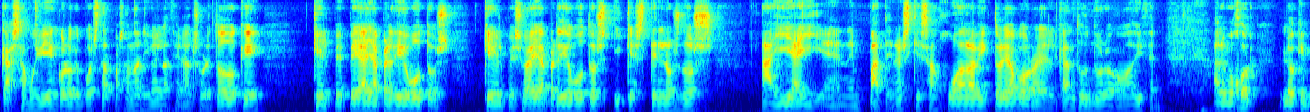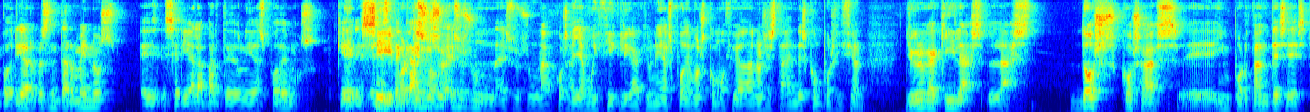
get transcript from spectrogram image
casa muy bien con lo que puede estar pasando a nivel nacional, sobre todo que, que el PP haya perdido votos, que el PSOE haya perdido votos y que estén los dos ahí, ahí, en empate, ¿no? Es que se han jugado la victoria por el canto un duro, como dicen. A lo mejor lo que podría representar menos eh, sería la parte de Unidas Podemos. Que en- Eh, en sí, este porque caso- eso, es, eso, es un- eso es una cosa ya muy cíclica, que Unidas Podemos como Ciudadanos está en descomposición. Yo creo que aquí las, las dos cosas eh, importantes es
